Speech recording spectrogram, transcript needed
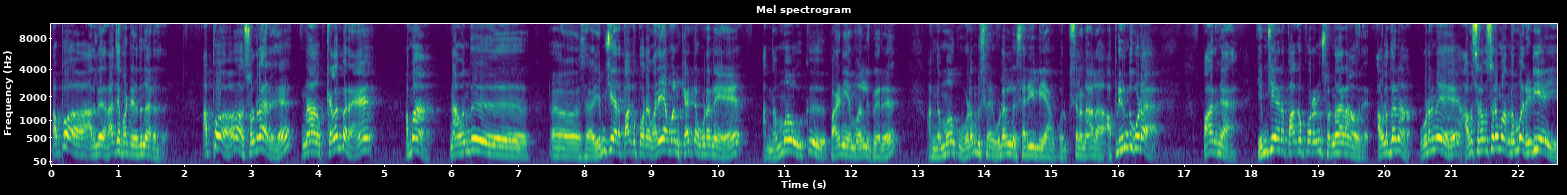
அப்போது அதில் ராஜபாட்டை எழுதினார் அது. அப்போது சொல்கிறாரு நான் கிளம்புறேன். அம்மா நான் வந்து எம்ஜிஆரை பார்க்க போகிறேன் வரையாமான்னு கேட்ட உடனே அந்த அம்மாவுக்கு பழனி அம்மான்னு பேர். அந்த அம்மாவுக்கு உடம்பு சரி உடலில் சரியில்லையா? ஒரு சில நாள். அப்படி இருந்து கூட பாருங்க எம்ஜிஆரை பார்க்க போகிறேன்னு சொன்னாராம் அவர். அவ்வளோதானா உடனே அவசர அவசரமாக அந்த அம்மா ரெடி ஆகி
